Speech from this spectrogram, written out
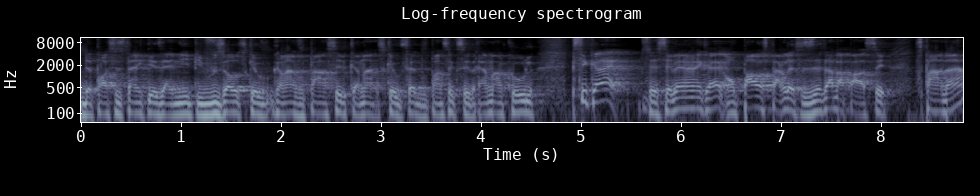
de passer du temps avec tes amis, puis vous autres, que vous, comment vous pensez, comment ce que vous faites, vous pensez que c'est vraiment cool. Puis c'est correct, c'est bien correct, on passe par là, c'est des étapes à passer. Cependant,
